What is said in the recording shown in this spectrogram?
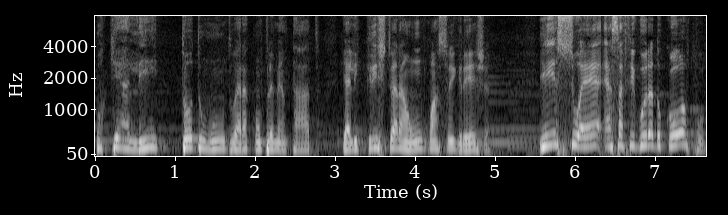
Porque ali todo mundo era complementado. E ali Cristo era um com a sua igreja. E isso é essa figura do corpo.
